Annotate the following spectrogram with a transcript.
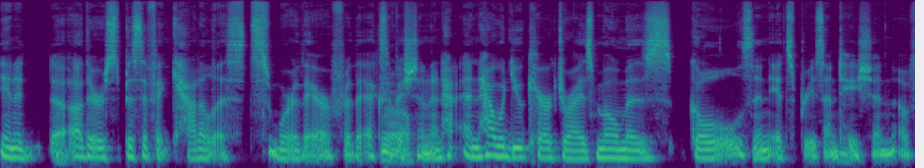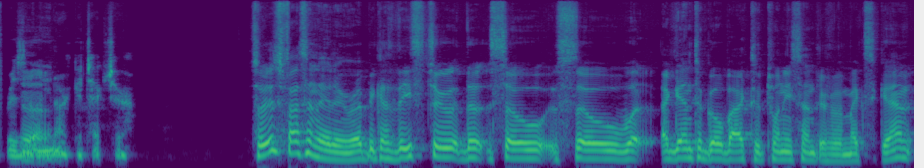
in a, other specific catalysts were there for the exhibition? Yeah. and, and how would you characterize moma's goals in its presentation of brazilian yeah. architecture? So it's fascinating right? Because these two the, so so what, again to go back to 20th century of mexican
